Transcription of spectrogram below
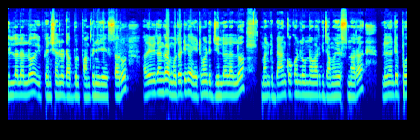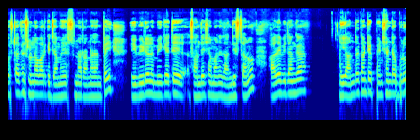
జిల్లాలలో ఈ పెన్షన్లు డబ్బులు పంపిణీ చేస్తారు? అదేవిధంగా మొదటిగా ఎటువంటి జిల్లాలలో మనకి బ్యాంక్ అకౌంట్లో ఉన్న వారికి జమ చేస్తున్నారా? లేదంటే పోస్ట్ ఆఫీస్లో ఉన్న వారికి జమ చేస్తున్నారా అన్న దానిపై ఈ వీడియోలో మీకైతే సందేశం అనేది అందిస్తాను. అదేవిధంగా ఈ అందరికంటే పెన్షన్ డబ్బులు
